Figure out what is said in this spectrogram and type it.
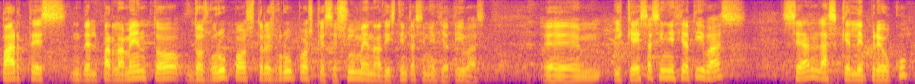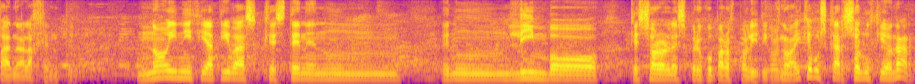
partes del Parlamento, dos grupos, tres grupos que se sumen a distintas iniciativas eh, y que esas iniciativas sean las que le preocupan a la gente no iniciativas que estén en un, en un limbo que solo les preocupa a los políticos. No, hay que buscar solucionar,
